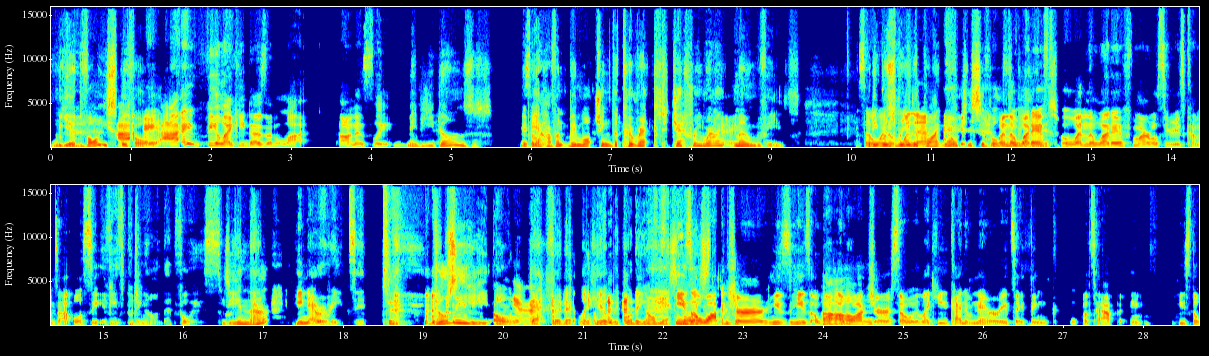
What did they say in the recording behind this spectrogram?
weird voice before. I, I feel like he does it a lot, honestly. Maybe he does. Maybe I haven't been watching the correct Jeffrey Wright Okay. movies. So but it when- was really the- quite noticeable. when the what if when the what if Marvel series comes out, we'll see if he's putting on that voice. Is he in that? He narrates it. Does he? Oh, Yeah. definitely he'll be putting on this. he's a voice then. watcher. He's he's a, wa- a Oh. watcher. So like he kind of narrates, I think, what's happening. He's the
